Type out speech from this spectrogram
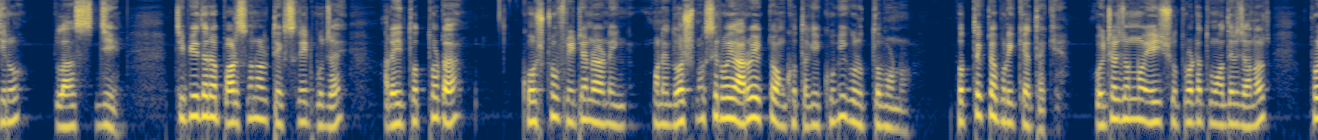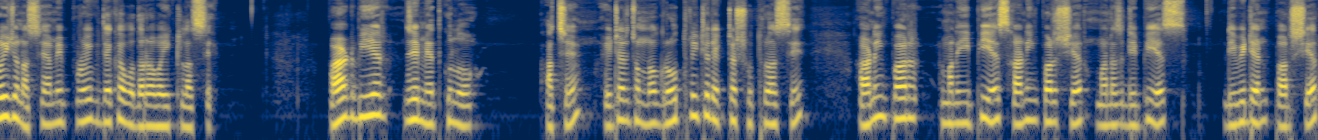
zero plus G T P দ্বারা পার্সোনাল ট্যাক্স রেট বোঝায়, আর এই তথ্যটা কোস্ট অফ রিটার্ন আর্নিং মানে দশ মার্কসের হয়ে আরও একটা অঙ্ক থাকে, খুবই গুরুত্বপূর্ণ, প্রত্যেকটা পরীক্ষায় থাকে। ওইটার জন্য এই সূত্রটা তোমাদের জানার প্রয়োজন আছে। আমি প্রয়োগ দেখাবো ধারাবাহিক ক্লাসে পার্ট বি এর যে ম্যাথগুলো আছে, এটার জন্য গ্রোথ রেটের একটা সূত্র আছে। আর্নিং পার মানে EPS earning per share minus DPS dividend per share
